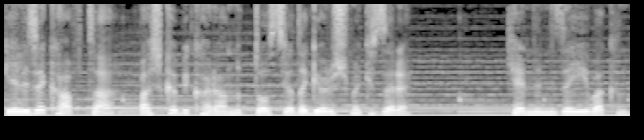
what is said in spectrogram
Gelecek hafta başka bir karanlık dosyada görüşmek üzere. Kendinize iyi bakın.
